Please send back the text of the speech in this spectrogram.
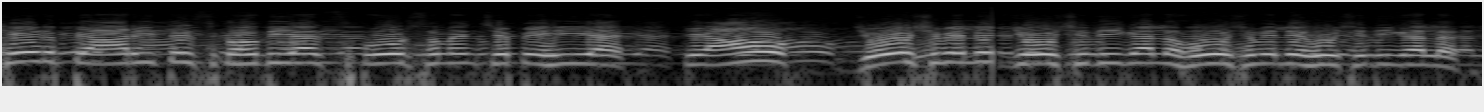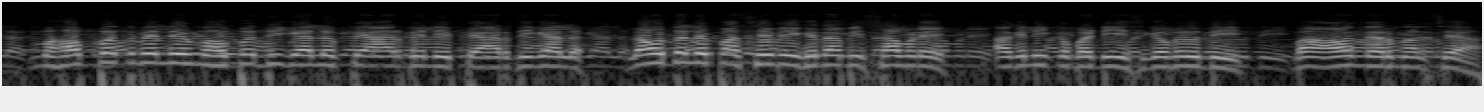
ਖੇਡ ਪਿਆਰੀ ਤੇ ਸਿਖਾਉਂਦੀ ਹੈ, ਸਪੋਰਟਸਮੈਨਸ਼ਿਪ ਇਹੀ ਹੈ ਕਿ ਆਓ, ਜੋਸ਼ ਵੇਲੇ ਜੋਸ਼ ਦੀ ਗੱਲ, ਹੋਸ਼ ਵੇਲੇ ਹੋਸ਼ ਦੀ ਗੱਲ, ਮੁਹੱਬਤ ਵੇਲੇ ਮੁਹੱਬਤ ਦੀ ਗੱਲ, ਪਿਆਰ ਵੇਲੇ ਪਿਆਰ ਦੀ ਗੱਲ। ਲਓ, ਉਧਰਲੇ ਪਾਸੇ ਵੇਖਦਾ ਵੀ ਸਾਹਮਣੇ ਅਗਲੀ ਕਬੱਡੀ ਇਸ ਗੱਭਰੂ ਦੀ। ਵਾਹ, ਨਿਰਮਲ ਸਿਆ।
